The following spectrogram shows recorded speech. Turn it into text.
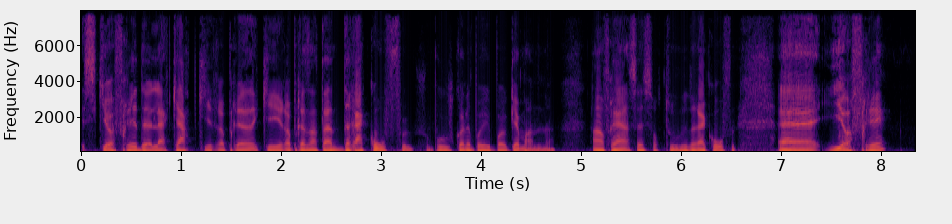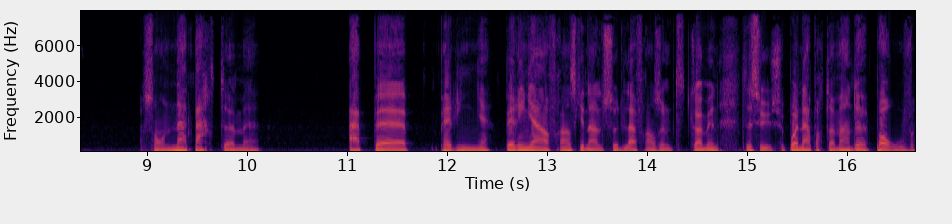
ce offrait de la carte qui, repré- qui est représentant Dracofeu, je je connais pas les Pokémon, là, en français surtout, Dracofeu, euh, il offrait son appartement à Pérignan. Pérignan, en France, qui est dans le sud de la France, une petite commune. Tu sais, c'est- c'est pas un appartement de pauvre.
